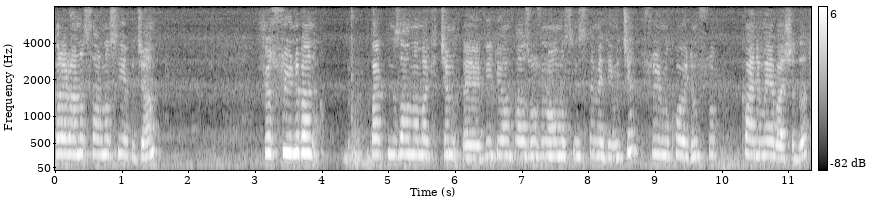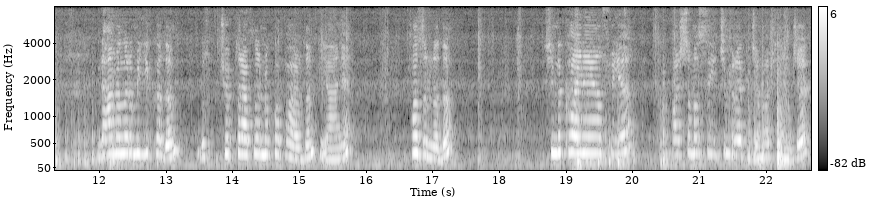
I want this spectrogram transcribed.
kararahana sarması yapacağım. Şu suyunu ben vaktinizi almamak için e, videom fazla uzun olmasını istemediğim için suyumu koydum. Su kaynamaya başladı. Lahanalarımı yıkadım. Bu çöp taraflarını kopardım yani hazırladım. Şimdi kaynayan suya haşlaması için bırakacağım. Haşlanacak.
